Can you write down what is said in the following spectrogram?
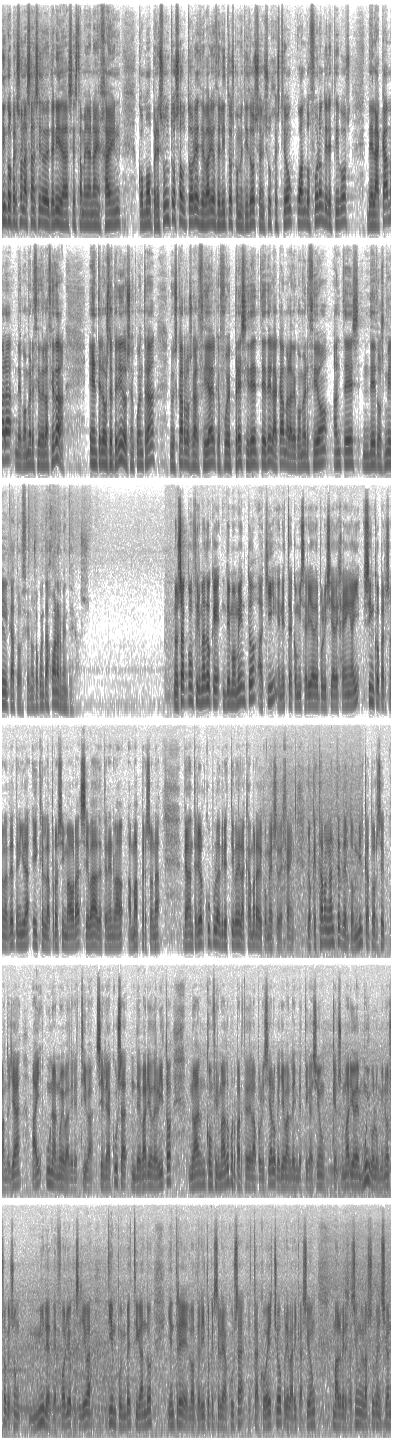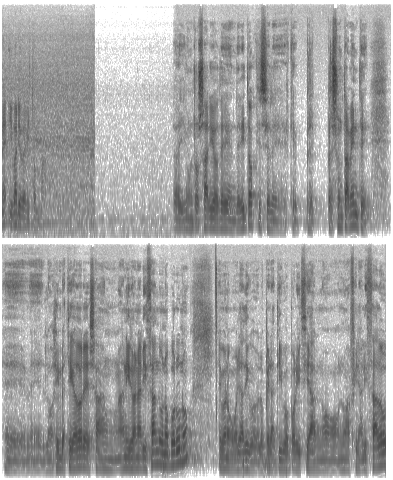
Cinco personas han sido detenidas esta mañana en Jaén como presuntos autores de varios delitos cometidos en su gestión cuando fueron directivos de la Cámara de Comercio de la ciudad. Entre los detenidos se encuentra Luis Carlos García, el que fue presidente de la Cámara de Comercio antes de 2014. Nos lo cuenta Juan Armenteros nos ha confirmado que de momento aquí en esta comisaría de policía de Jaén hay cinco personas detenidas y que en la próxima hora se va a detener a más personas de la anterior cúpula directiva de la Cámara de Comercio de Jaén, los que estaban antes del 2014 cuando ya hay una nueva directiva. Se le acusa de varios delitos, nos han confirmado por parte de la policía lo que llevan la investigación, que el sumario es muy voluminoso, que son miles de folios que se lleva tiempo investigando y entre los delitos que se le acusa está cohecho, prevaricación, malversación en las subvenciones y varios delitos más. Hay un rosario de delitos que, se le, que presuntamente eh, los investigadores han, han, ido analizando uno por uno y bueno, como ya digo, el operativo policial no, no ha finalizado.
